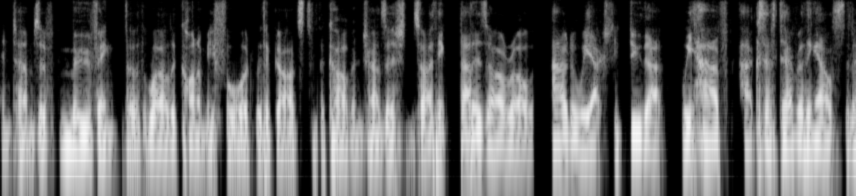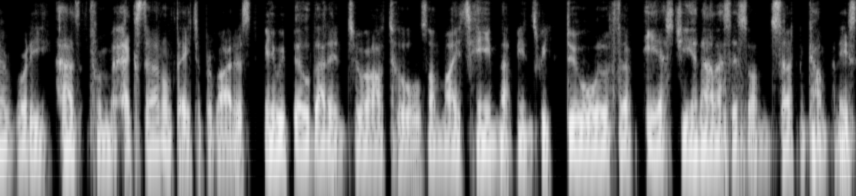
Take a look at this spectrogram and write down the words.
in terms of moving the, world economy forward with regards to the carbon transition. So I think that is our role. How do we actually do that? We have access to everything else that everybody has from external data providers. You know, we build that into our tools on my team. That means we do all of the ESG analysis on certain companies.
